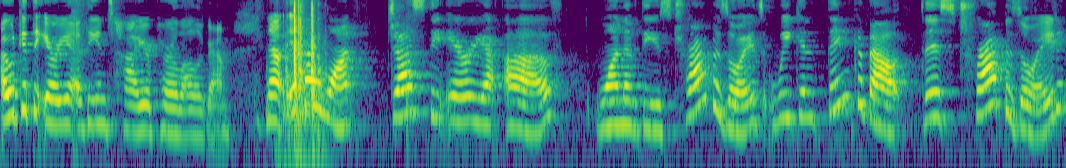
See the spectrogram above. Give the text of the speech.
I would get the area of the entire parallelogram. Now, if I want just the area of one of these trapezoids, we can think about this trapezoid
